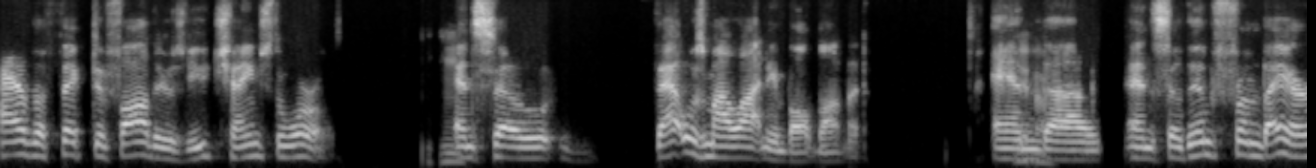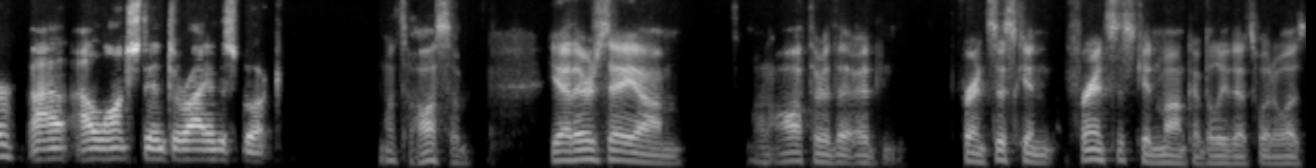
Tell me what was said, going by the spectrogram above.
have effective fathers, you change the world. Mm-hmm. And so that was my lightning bolt moment and yeah. uh, and so then from there I, I, launched into writing this book that's awesome yeah there's a um an author that franciscan franciscan monk i believe that's what it was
